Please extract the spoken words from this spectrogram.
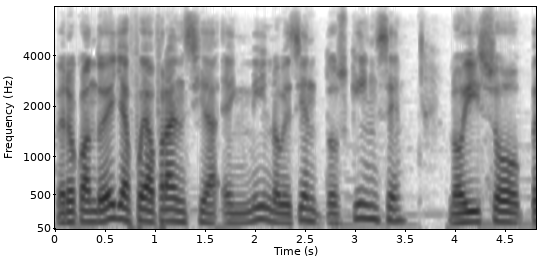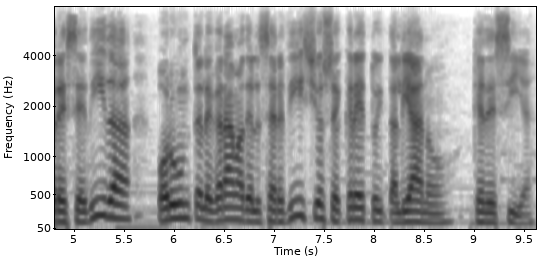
pero cuando ella fue a Francia en 1915, lo hizo precedida por un telegrama del servicio secreto italiano que decía,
